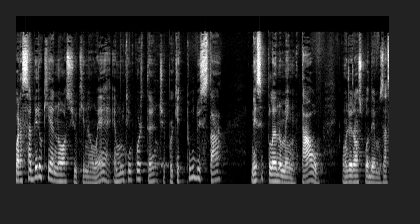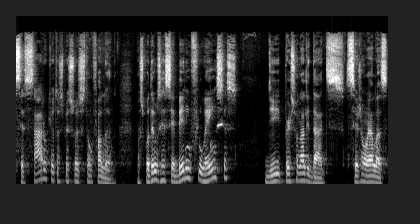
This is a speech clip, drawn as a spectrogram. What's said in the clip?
Agora, saber o que é nosso e o que não é é muito importante, porque tudo está nesse plano mental onde nós podemos acessar o que outras pessoas estão falando. Nós podemos receber influências de personalidades, sejam elas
